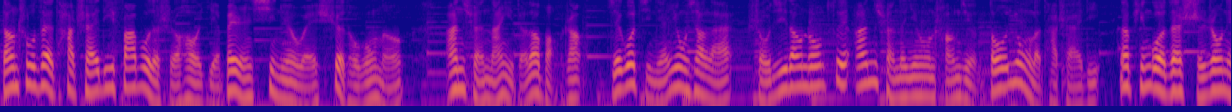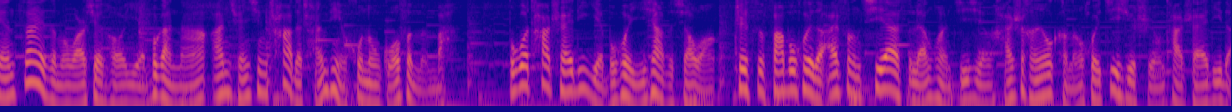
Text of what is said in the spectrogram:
当初在 Touch ID 发布的时候，也被人戏谑为噱头功能。安全难以得到保障，结果几年用下来，手机当中最安全的应用场景都用了 Touch ID。那苹果在十周年再怎么玩噱头，也不敢拿安全性差的产品糊弄果粉们吧？不过 Touch ID 也不会一下子消亡，这次发布会的 iPhone 7s 两款机型还是很有可能会继续使用 Touch ID 的。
